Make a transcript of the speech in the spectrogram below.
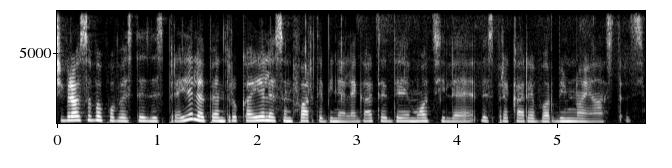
Și vreau să vă povestesc despre ele pentru că ele sunt foarte bine legate de emoțiile despre care vorbim noi astăzi.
